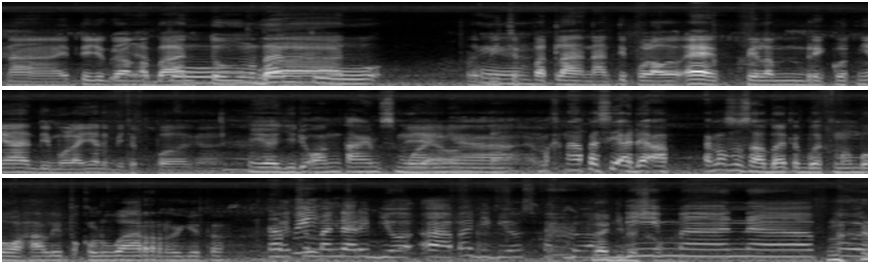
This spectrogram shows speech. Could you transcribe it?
nah itu juga ngebantu Tuh, buat ngebantu lebih Iya. cepet lah nanti pulau eh film berikutnya dimulainya lebih cepet kan Iya jadi on time semuanya. on time. Emang kenapa sih ada emang susah banget ya buat membawa hal itu keluar gitu. Tapi tapi cuma dari bio apa di bioskop doang. Di bioskop. Di mana pun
